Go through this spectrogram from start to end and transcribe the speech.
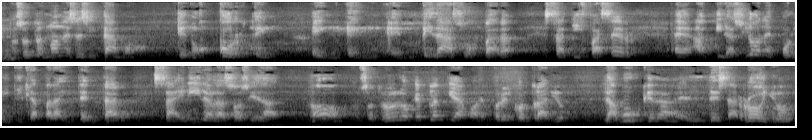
Nosotros no necesitamos que nos corten en, pedazos para satisfacer eh, aspiraciones políticas, para intentar salir a la sociedad. No, nosotros lo que planteamos es, por el contrario, la búsqueda, el desarrollo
